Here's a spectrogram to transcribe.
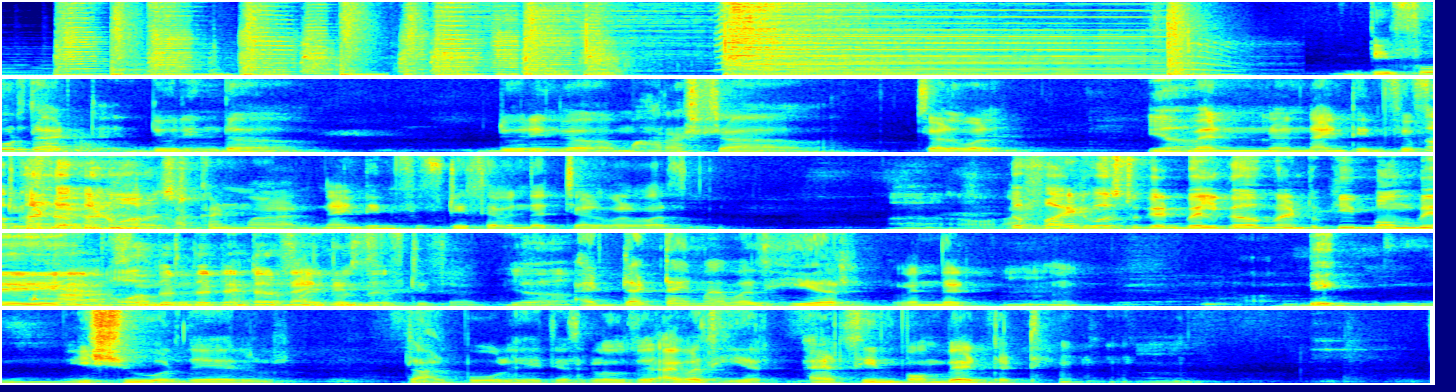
before that, during the during uh, Maharashtra Chalwal, yeah. when uh, 1957, Akhand, Akhand Maharashtra. Akhand, 1957, the Chalwal was. Uh, the fight was to get Belgaum and to keep Bombay uh, and all that. That entire fight 1957. was there. Yeah. At that time, I was here when that mm. big issue were there. Dalpol, हे ते I was here. I had seen Bombay at that time.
